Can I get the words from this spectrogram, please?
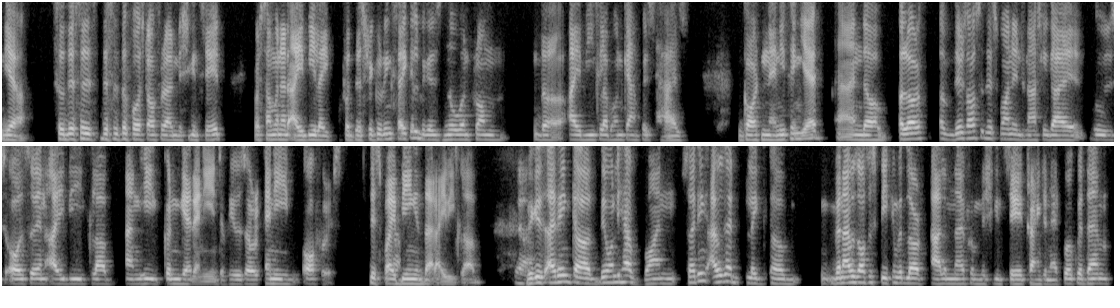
yeah, so this is this is the first offer at Michigan State for someone at IB like for this recruiting cycle because no one from the IB club on campus has gotten anything yet. And uh, a lot of uh, there's also this one international guy who's also an IB club and he couldn't get any interviews or any offers despite yeah. being in that IB club. Yeah. Because I think uh, they only have one. So I think I was at like um, when I was also speaking with a lot of alumni from Michigan State, trying to network with them.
